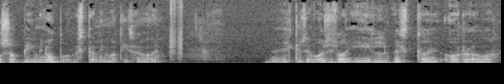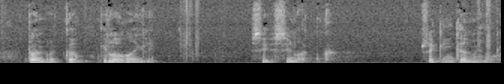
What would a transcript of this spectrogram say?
Sopii minun puolestani, Mati sanoi. Ehkä se voisi olla ilves tai orava tai vaikka kilohaili. Siis silakka. Sekin käy minulle,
